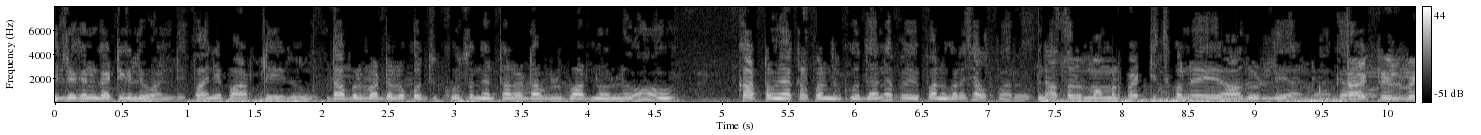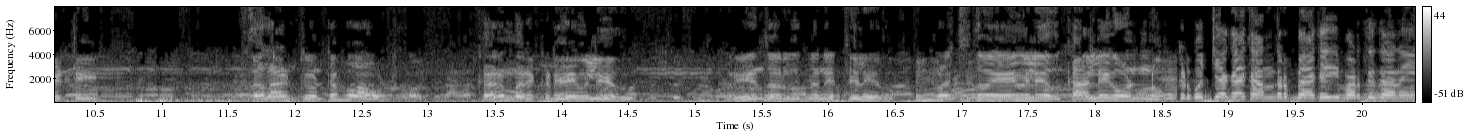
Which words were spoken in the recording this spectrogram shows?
ఇల్లు కానీ గట్టిగా లేవండి. పని పాటలేదు డబ్బులు పడ్డలు కొంచెం కూర్చొని తింటారు. డబ్బులు పడిన వాళ్ళు కట్టం ఎక్కడ పని దొరుకుతుందని పని కూడా చేస్తున్నారు. అసలు మమ్మల్ని పట్టించుకునే ఆదుడు లేదండి ఫ్యాక్టరీలు పెట్టి అలాంటివి ఉంటే బాగుంటుంది. కానీ మరి ఇక్కడ ఏమీ లేదు. మరి ఏం జరుగుతుందనే తెలియదు. ప్రస్తుతం ఏమీ లేదు. ఖాళీగా ఉంటున్నాం. ఇక్కడికి వచ్చాక అందరు ప్యాకేజీ పడుతుందని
